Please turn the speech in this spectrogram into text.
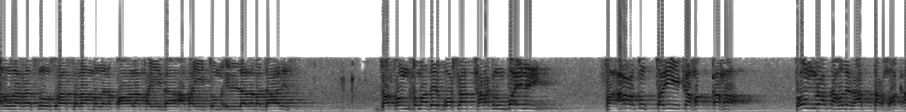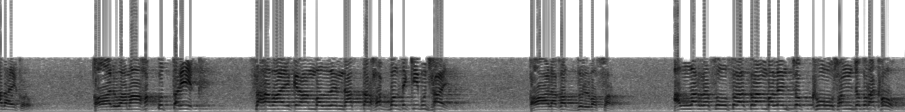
আল্লাহ রসুল সাল্লাম বলেন কলা ফাইদা আবাইতুম ইল্লাল মাজালিস যখন তোমাদের বসার ছাড়া কোনো উপায় নেই হক্কাহা তোমরা তাহলে রাস্তার হক আদায় করো কলু আমা হকুত তরিক সাহাবা একরাম বললেন, রাস্তার হক বলতে কি বুঝায়? কল আব্দুল বসর। আল্লাহর রসুল সাল্লাম বলেন চক্ষু সংযত রাখো।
